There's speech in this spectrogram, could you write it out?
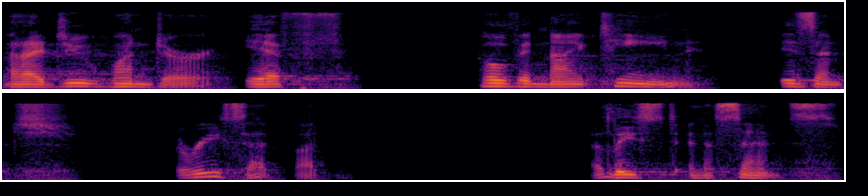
But I do wonder if COVID 19 isn't the reset button, at least in a sense.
